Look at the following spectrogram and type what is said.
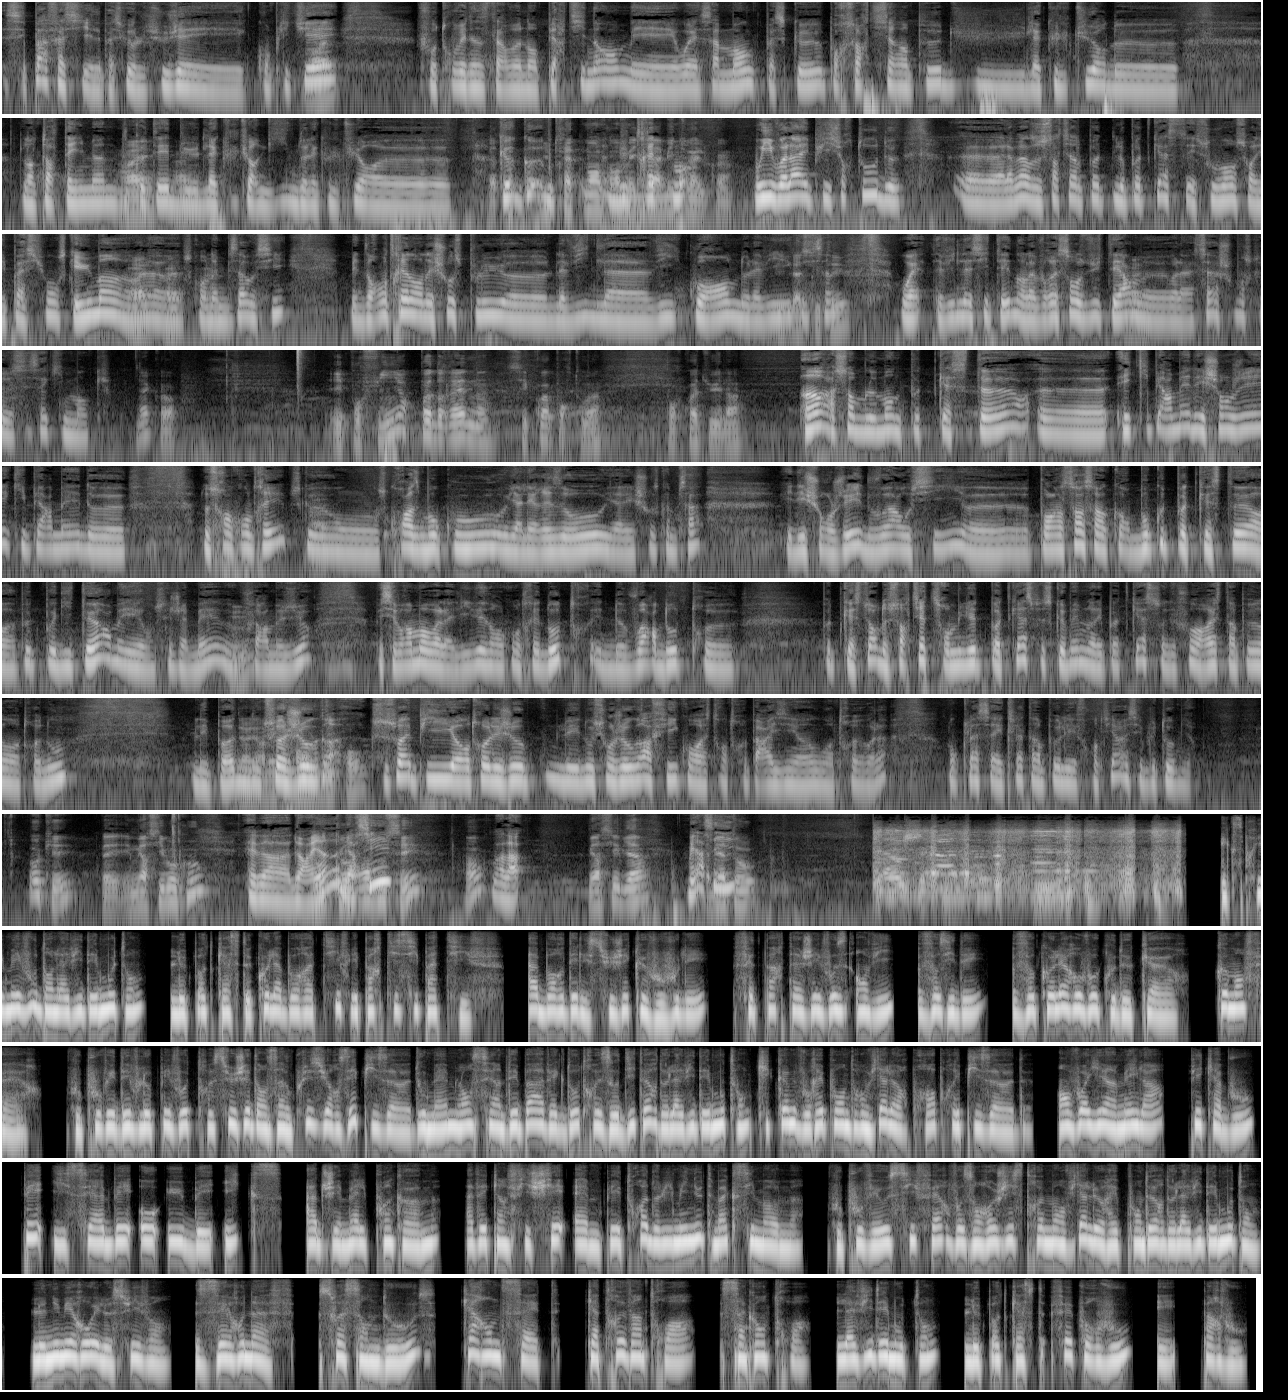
C'est pas facile parce que le sujet est compliqué. Ouais. Faut trouver des intervenants pertinents, mais ouais, ça me manque parce que pour sortir un peu du, de la culture de l'entertainment, du Ouais, côté du- de la culture geek, de la culture. euh, que- que- du traitement grand du média traitement- habituel, quoi. Oui, voilà, et puis surtout, de, euh, à l'inverse de sortir le, pod- le podcast, c'est souvent sur les passions, ce qui est humain, Ouais, voilà, ouais, parce qu'on aime ça aussi, mais de rentrer dans des choses plus euh, de la vie, de la vie courante, de la Vie de la comme ça. cité. Ouais, la vie de la cité, dans le vrai sens du terme. Euh, voilà, ça, je pense que c'est ça qui me manque. D'accord. Et pour finir, Podren, c'est quoi pour toi? Pourquoi tu es là? Un rassemblement de podcasteurs euh, et qui permet d'échanger, qui permet de, de se rencontrer, parce qu'on se croise beaucoup, il y a les réseaux, il y a les choses comme ça, et d'échanger, de voir aussi. euh, pour l'instant, c'est encore beaucoup de podcasteurs, peu de poditeurs, mais on ne sait jamais, au Mhm. fur et à mesure. Mais c'est vraiment voilà l'idée de rencontrer d'autres et de voir d'autres euh, podcasteurs, de sortir de son milieu de podcast, parce que même dans les podcasts, des fois, on reste un peu entre nous. Les pods, que ce soit géogra- que ce soit et puis entre les, géo- les notions géographiques, on reste entre parisiens ou entre voilà. Donc là, ça éclate un peu les frontières et c'est plutôt bien. Ok, Ben, merci beaucoup. Eh ben de rien, Donc, merci. Hein Voilà, merci bien. À merci. bientôt. Exprimez-vous dans la vie des moutons, le podcast collaboratif et participatif. Abordez les sujets que vous voulez, faites partager vos envies, vos idées, vos colères ou vos coups de cœur. Comment faire? Vous pouvez développer votre sujet dans un plusieurs épisodes ou même lancer un débat avec d'autres auditeurs de la vie des moutons qui comme vous répondront via leur propre épisode. Envoyez un mail à picabou, p i c a b o u b x à avec un fichier MP3 de 8 minutes maximum. Vous pouvez aussi faire vos enregistrements via le répondeur de la vie des moutons. Le numéro est le suivant 09 72 47 83 53. La vie des moutons, le podcast fait pour vous et par vous.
